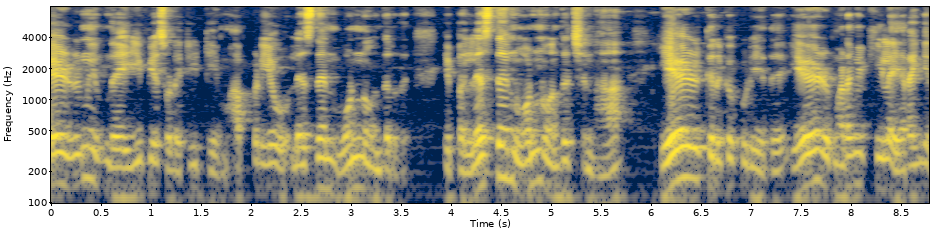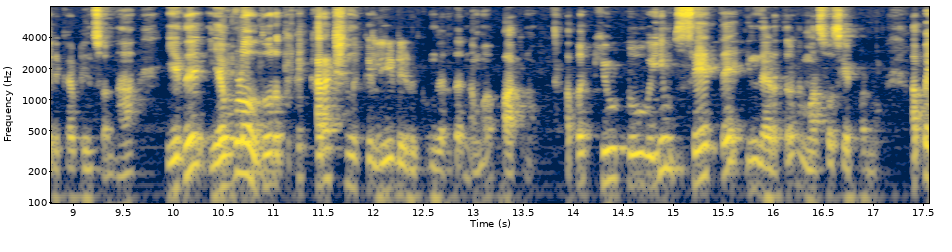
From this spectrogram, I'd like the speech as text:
ஏழுன்னு இந்த இபிஎஸோட டிடிஎம் அப்படியே லெஸ் தென் ஒன்று வந்துடுது இப்போ லெஸ் தென் ஒன்று வந்துச்சுன்னா ஏழுக்கு இருக்கக்கூடியது ஏழு மடங்கு கீழே இறங்கியிருக்கு அப்படின்னு சொன்னால் இது எவ்வளோ தூரத்துக்கு கரெக்ஷனுக்கு லீடு எடுக்குங்கிறத நம்ம பார்க்கணும். அப்போ கியூ டூவையும் சேர்த்தே இந்த இடத்துல நம்ம அசோசியேட் பண்ணணும். அப்போ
